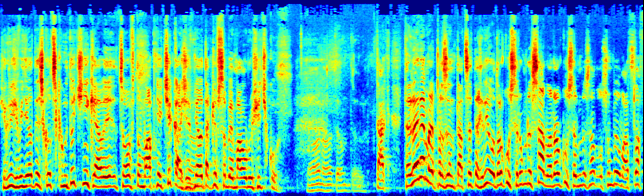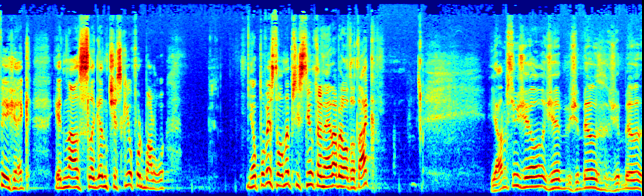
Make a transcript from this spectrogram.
že když viděl ty skotské útočníky, co ho v tom vápně čeká, že no. měl taky v sobě malou dušičku. No, no, tam to... Tak, trenérem reprezentace tehdy od roku 70 do roku 78 byl Václav Ježek, jedna z legend českého fotbalu. Měl pověst velmi přísného trenéra, bylo to tak? Já myslím, že jo, že, že, byl, že byl,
